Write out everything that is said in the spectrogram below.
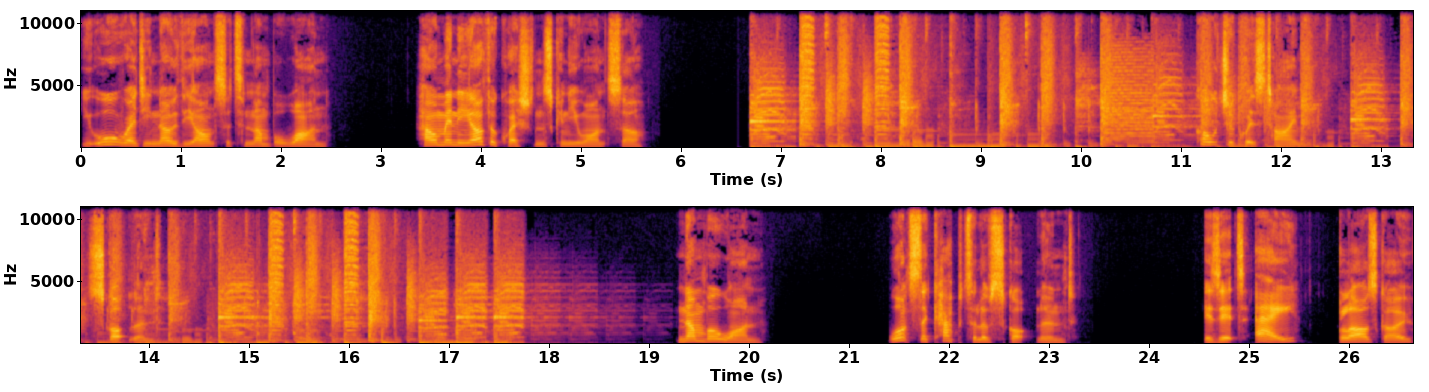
You already know the answer to number one. How many other questions can you answer? Culture quiz time. Scotland. Number 1. What's the capital of Scotland? Is it A. Glasgow,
